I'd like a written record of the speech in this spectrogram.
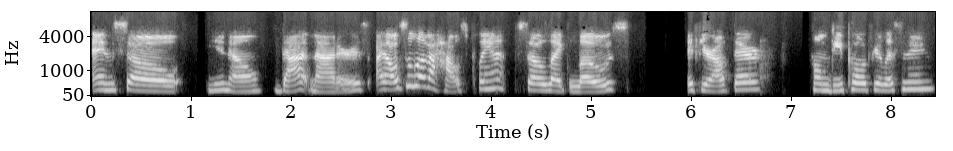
And so, you know, that matters. I also love a house plant. So like Lowe's, if you're out there, Home Depot, if you're listening.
